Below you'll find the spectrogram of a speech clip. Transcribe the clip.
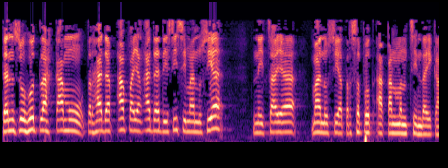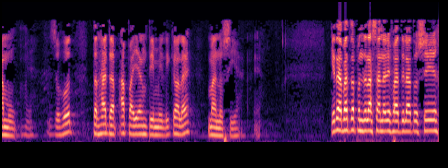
dan zuhudlah kamu terhadap apa yang ada di sisi manusia niscaya manusia tersebut akan mencintai kamu. Ya. Zuhud terhadap apa yang dimiliki oleh manusia. Kita baca penjelasan dari Fadilatul Syekh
